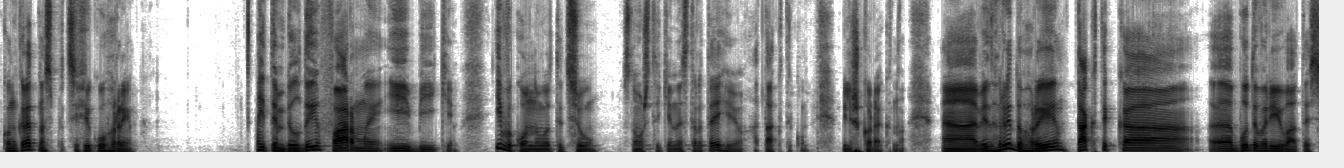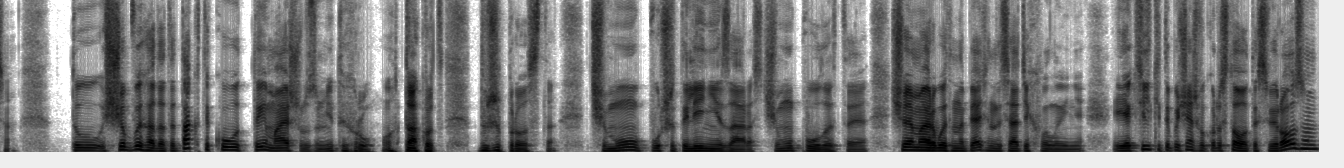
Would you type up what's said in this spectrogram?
конкретну специфіку гри. І тимбілди, фарми, і бійки. І виконувати цю, знову ж таки, не стратегію, а тактику більш коректно. Е, від гри до гри тактика е, буде варіюватися. То, щоб вигадати тактику, ти маєш розуміти гру. Отак от дуже просто. Чому пушити лінії зараз? Чому пулити? Що я маю робити на 5 на 10 хвилині? І як тільки ти почнеш використовувати свій розум,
